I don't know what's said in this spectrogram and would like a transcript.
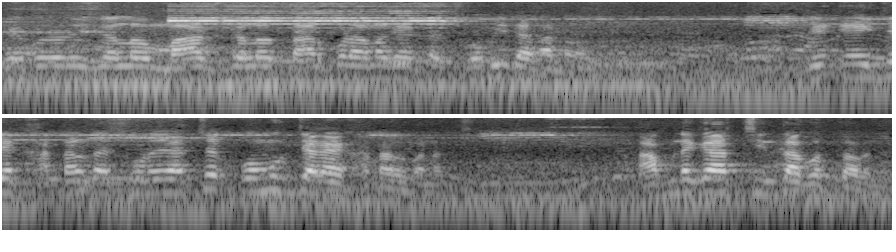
ফেব্রুয়ারি গেল, মার্চ গেল, তারপরে আমাকে একটা ছবি দেখানো যে এই যে খাটালটা সরে যাচ্ছে, অমুক জায়গায় খাটাল বানাচ্ছে। আপনাকে আর চিন্তা করতে হবে না।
